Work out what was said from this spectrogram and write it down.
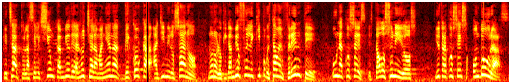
que exacto, la selección cambió de la noche a la mañana de Coca a Jimmy Lozano. No, no, lo que cambió fue el equipo que estaba enfrente. Una cosa es Estados Unidos y otra cosa es Honduras.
